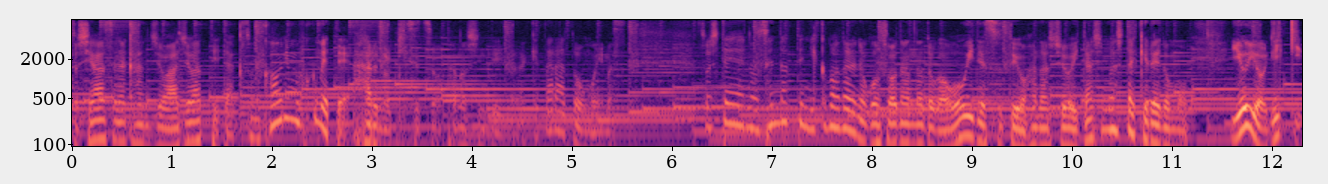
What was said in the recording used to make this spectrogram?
と幸せな感じを味わっていただくその香りも含めて春の季節を楽しんでいただけたらと思います。そしてあの先だって肉離れのご相談などが多いですというお話をいたしましたけれどもいよいよ力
